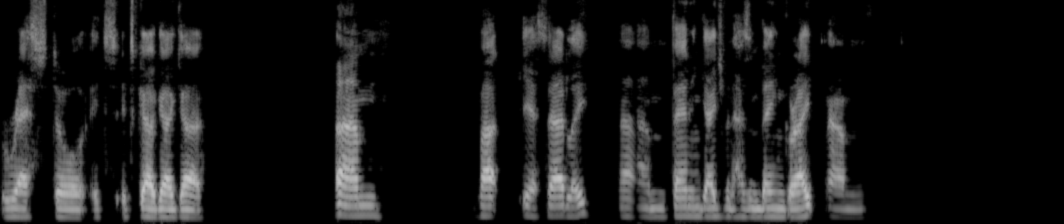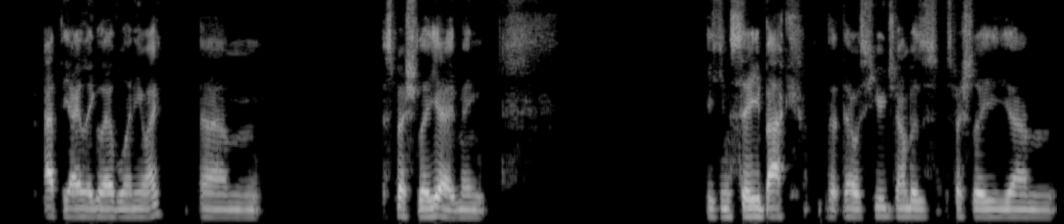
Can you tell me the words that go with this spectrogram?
rest or it's, it's go, go, go. Um, but yeah, sadly, um, fan engagement hasn't been great. Um, at the A League level anyway. Um, especially, yeah, I mean, you can see back that there was huge numbers, especially um,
